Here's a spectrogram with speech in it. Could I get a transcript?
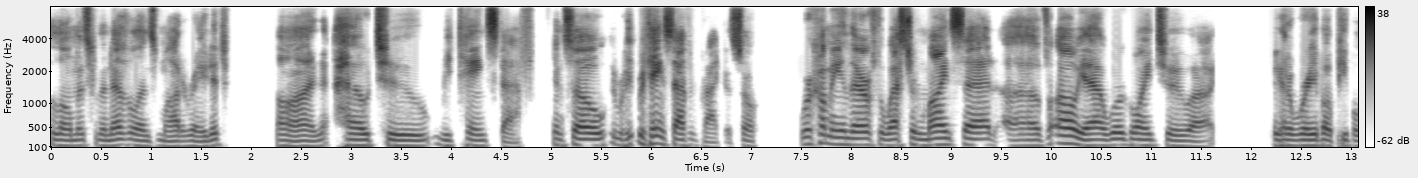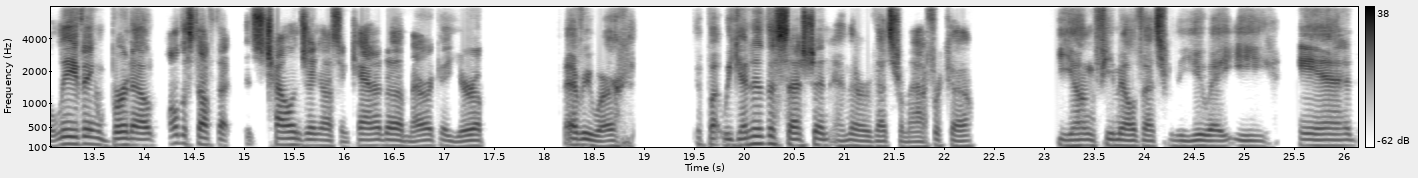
Lomans from the Netherlands moderated on how to retain staff. And so re- retain staff in practice. So we're coming in there with the Western mindset of, oh yeah, we're going to, uh, we got to worry about people leaving, burnout, all the stuff that is challenging us in Canada, America, Europe, everywhere. But we get into the session and there are vets from Africa, young female vets from the UAE, and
